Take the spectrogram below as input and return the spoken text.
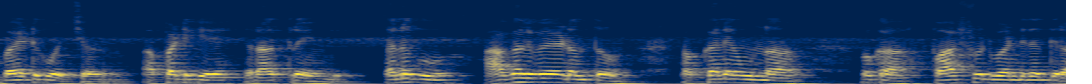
బయటకు వచ్చాడు. అప్పటికే రాత్రి అయింది తనకు ఆకలి వేయడంతో పక్కనే ఉన్న ఒక ఫాస్ట్ ఫుడ్ బండి దగ్గర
